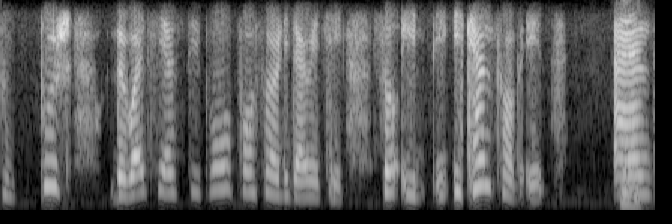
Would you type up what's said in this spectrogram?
to push the wealthiest people for solidarity. So he, he canceled it. And,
